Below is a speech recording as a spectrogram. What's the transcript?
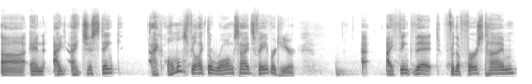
Uh, and I, I just think, I almost feel like the wrong side's favored here. I, I think that for the first time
